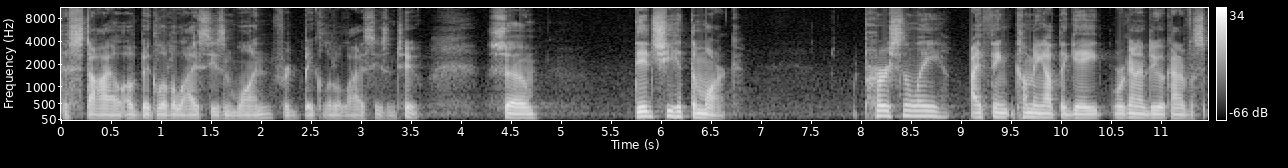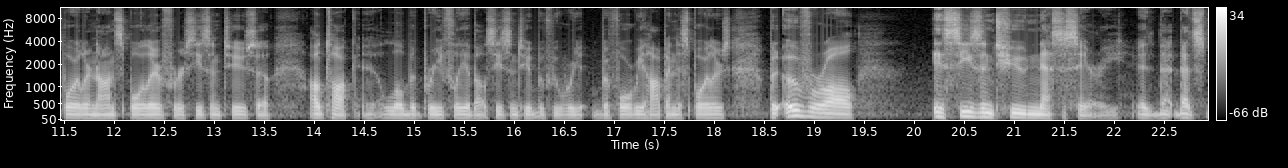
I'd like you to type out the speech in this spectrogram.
the style of Big Little Lies season one for Big Little Lies season two. So, did she hit the mark? Personally, I think coming out the gate, we're gonna do a kind of a spoiler, non-spoiler for season two. So I'll talk a little bit briefly about season two before we before we hop into spoilers. But overall, is season two necessary? That that's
